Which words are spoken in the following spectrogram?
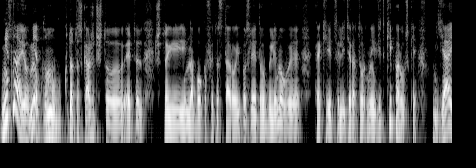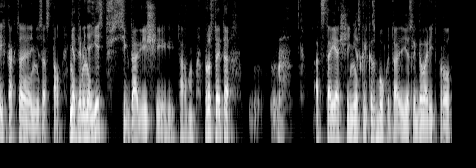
Не знаю, нет, ну, кто-то скажет, что это, что и Набоков это старой, и после этого были новые какие-то литературные витки по-русски. Я их как-то не застал. Нет, для меня есть всегда вещи там. Просто это отстоящий несколько сбоку, да, если говорить про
